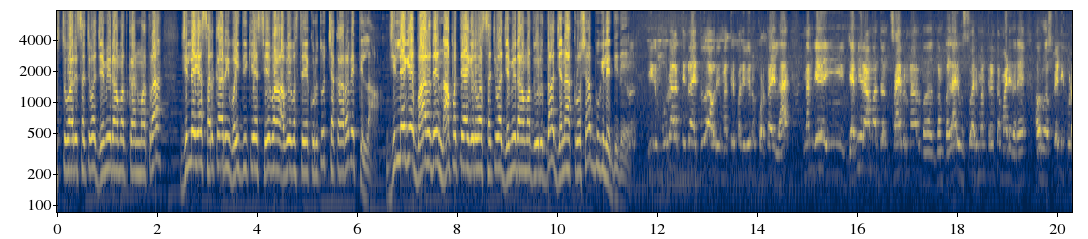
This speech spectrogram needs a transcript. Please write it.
ಉಸ್ತುವಾರಿ ಸಚಿವ ಜಮೀರ್ ಅಹಮದ್ ಖಾನ್ ಮಾತ್ರ ಜಿಲ್ಲೆಯ ಸರ್ಕಾರಿ ವೈದ್ಯಕೀಯ ಸೇವಾ ಅವ್ಯವಸ್ಥೆಯ ಕುರಿತು ಚಕಾರವೆತ್ತಿಲ್ಲ. ಜಿಲ್ಲೆಗೆ ಬಾರದೆ ನಾಪತ್ತೆಯಾಗಿರುವ ಸಚಿವ ಜಮೀರ್ ಅಹಮದ್ ವಿರುದ್ಧ ಜನಾಕ್ರೋಶ ಭುಗಿಲೆದ್ದಿದೆ. ಈಗ ಮೂರ್ನಾಲ್ಕು ತಿಂಗಳಾಯ್ತು ಅವ್ರಿಗೆ ಮಂತ್ರಿ ಪದವಿನೂ ಕೊಡ್ತಾ ಇಲ್ಲ. ನಮ್ಗೆ ಈ ಜಮೀರ್ ಅಹಮದ್ ಅಂತ ಸಾಹೇಬ್ರನ್ನ ನಮ್ಮ ಬಳ್ಳಾರಿ ಉಸ್ತುವಾರಿ ಮಂತ್ರಿ ಅಂತ ಮಾಡಿದ್ದಾರೆ. ಅವರು ಹೊಸಪೇಟೆ ಕೂಡ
